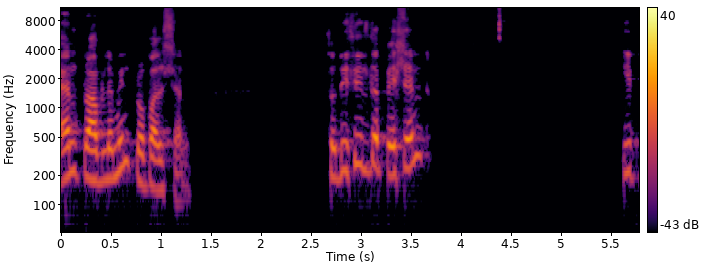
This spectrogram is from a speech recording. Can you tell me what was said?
and problem in propulsion. So this is the patient it,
